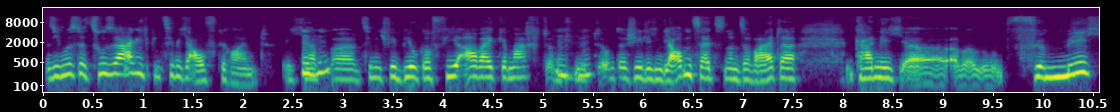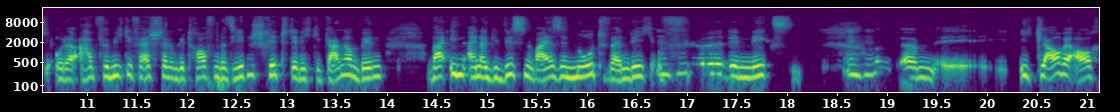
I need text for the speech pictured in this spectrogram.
Also ich muss dazu sagen, ich bin ziemlich aufgeräumt. Ich Mhm. habe äh, ziemlich viel Biografiearbeit gemacht und Mhm. mit unterschiedlichen Glaubenssätzen und so weiter kann ich äh, für mich oder habe für mich die Feststellung getroffen, dass jeden Schritt, den ich gegangen bin, war in einer gewissen Weise notwendig Mhm. für den nächsten. Mhm. ähm, ich glaube auch,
